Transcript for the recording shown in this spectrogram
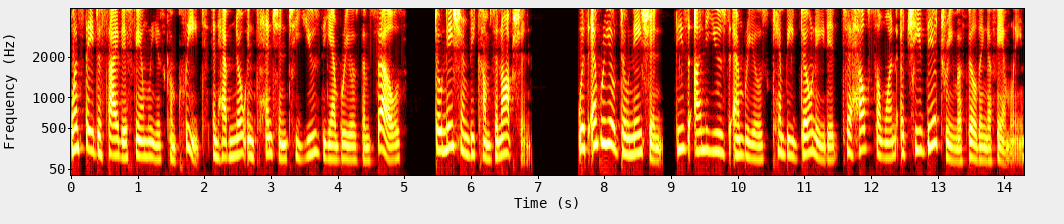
Once they decide their family is complete and have no intention to use the embryos themselves, donation becomes an option. With embryo donation, these unused embryos can be donated to help someone achieve their dream of building a family.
